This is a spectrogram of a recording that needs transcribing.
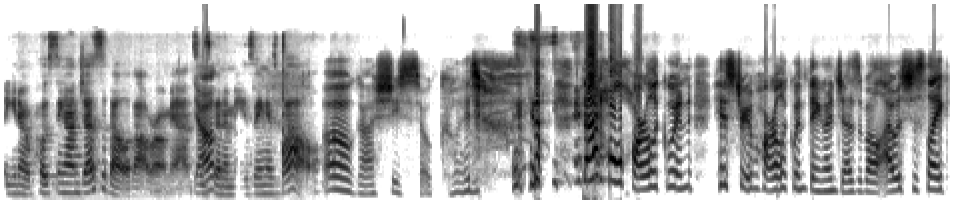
you know, posting on Jezebel about romance yep. has been amazing as well. Oh gosh, she's so good. that whole Harlequin history of Harlequin thing on Jezebel, I was just like,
